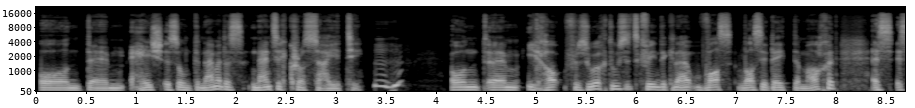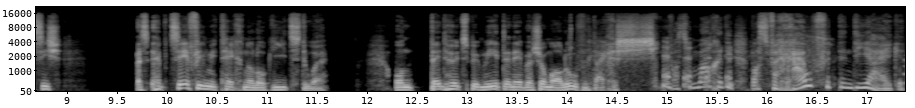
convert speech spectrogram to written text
und ähm, hast ein Unternehmen, das nennt sich Crossiety. Mhm. Und ähm, ich habe versucht herauszufinden, genau, was, was ihr dort macht. Es, es, ist, es hat sehr viel mit Technologie zu tun. Und dann hört es bei mir dann eben schon mal auf und denke, was machen die, was verkaufen denn die eigentlich?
